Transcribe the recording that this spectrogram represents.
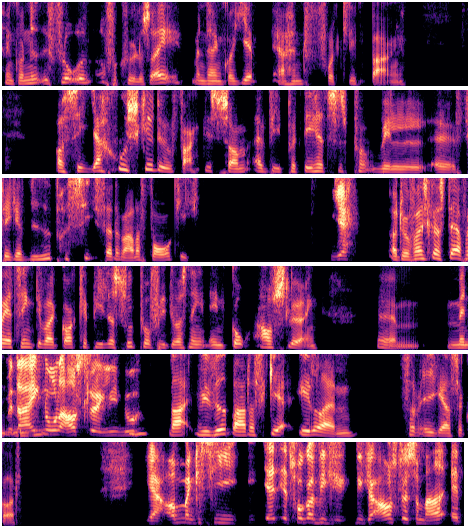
Han går ned i floden og forkøler sig af, men da han går hjem, er han frygtelig bange. Og se, jeg husker det jo faktisk som, at vi på det her tidspunkt ville, øh, fik at vide præcis, hvad det var, der foregik. Ja, og det var faktisk også derfor, jeg tænkte, det var et godt kapitel at slutte på, fordi det var sådan en, en god afsløring. Øhm, men, men der er ikke nogen afsløring lige nu. Nej, vi ved bare, at der sker et eller andet, som ikke er så godt. Ja, og man kan sige, jeg, jeg tror godt, vi kan, vi kan afsløre så meget, at,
